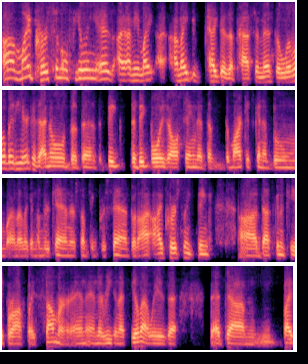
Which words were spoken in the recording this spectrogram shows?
Uh, my personal feeling is, I, I mean, my, I might be pegged as a pessimist a little bit here because I know the, the, the big the big boys are all saying that the, the market's going to boom at like another 10 or something percent. But I, I personally think uh, that's going to taper off by summer, and and the reason I feel that way is that that um, by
